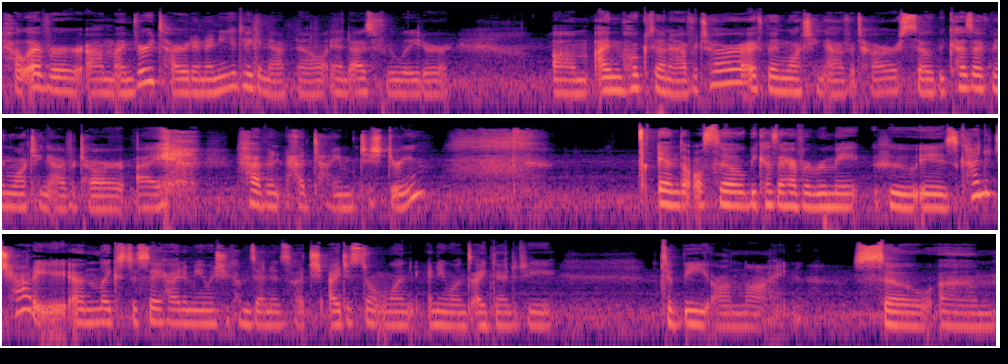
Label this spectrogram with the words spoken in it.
However, um, I'm very tired and I need to take a nap now. And as for later, um, I'm hooked on Avatar. I've been watching Avatar, so because I've been watching Avatar, I haven't had time to stream. And also because I have a roommate who is kind of chatty and likes to say hi to me when she comes in and such, I just don't want anyone's identity to be online. So, um,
